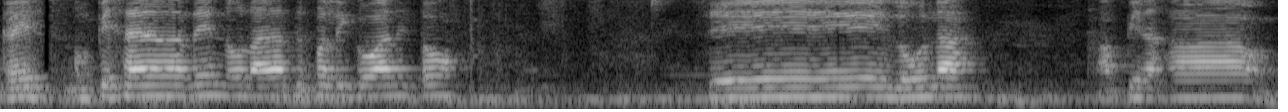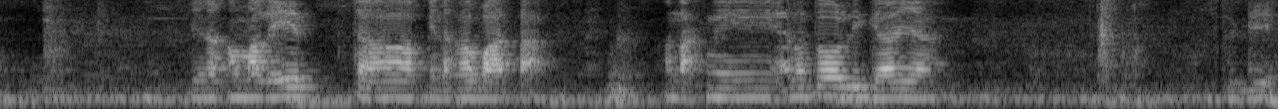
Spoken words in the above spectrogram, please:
Guys, umpisa na natin. Una natin paliguan ito. Si Luna. Ang pinaka pinakamaliit tsaka pinakabata. Anak ni ano to, Ligaya. Sige.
